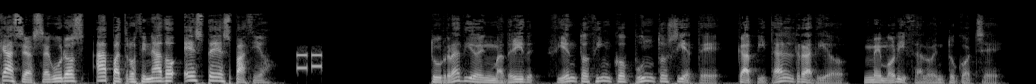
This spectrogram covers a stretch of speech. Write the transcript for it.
Caser Seguros ha patrocinado este espacio. Tu radio en Madrid 105.7, Capital Radio. Memorízalo en tu coche.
